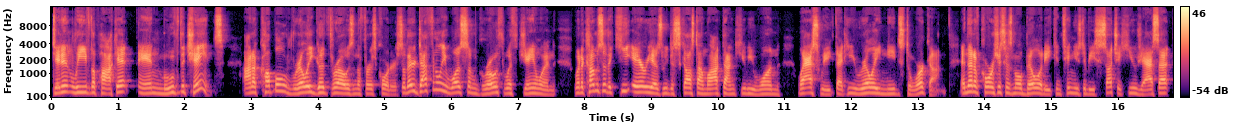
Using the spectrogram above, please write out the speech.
didn't leave the pocket, and moved the chains on a couple really good throws in the first quarter. So there definitely was some growth with Jalen when it comes to the key areas we discussed on Locked On QB1 last week that he really needs to work on. And then, of course, just his mobility continues to be such a huge asset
